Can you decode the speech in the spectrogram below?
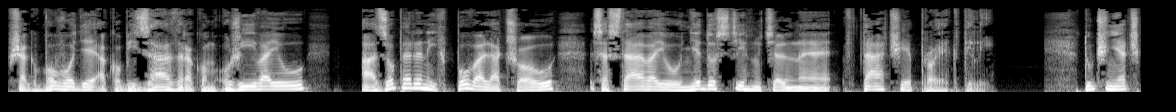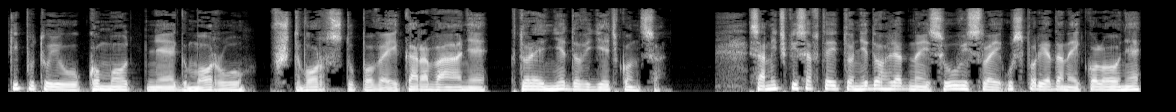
však vo vode akoby zázrakom ožívajú a z operených povaľačov sa stávajú nedostihnutelné vtáčie projektily. Tučniačky putujú komótne k moru v štvorstupovej karaváne, ktorej nedovidieť konca – Samičky sa v tejto nedohľadnej súvislej usporiadanej kolóne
